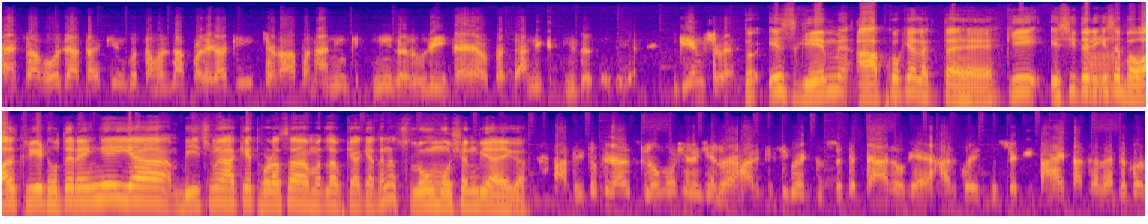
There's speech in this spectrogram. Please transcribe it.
ऐसा हो जाता है कि उनको समझना पड़ेगा कि जगह बनानी कितनी ज़रूरी है और बचानी कितनी ज़रूरी है। गेम शो है। तो इस गेम में आपको क्या लगता है कि इसी तरीके से बवाल क्रिएट होते रहेंगे या बीच में आके थोड़ा सा मतलब क्या कहते हैं ना स्लो मोशन भी आएगा? अभी तो फ़िलहाल स्लो मोशन ही चल रहा है। हर किसी को एक दूसरे से प्यार हो गया है। हर कोई एक दूसरे की सहायता कर रहा है। बिकॉज़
